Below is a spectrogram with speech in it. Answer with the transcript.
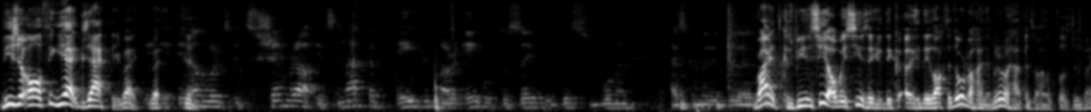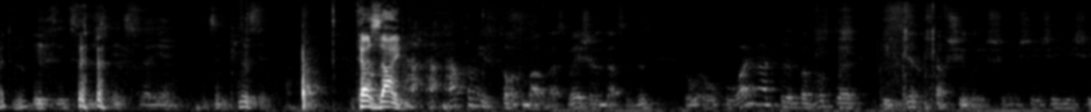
these are all things. Yeah, exactly. Right. In, right. in yeah. other words, it's shemra. It's not that Adam are able to say that this woman has committed. The right, because we didn't see. All we see is they, they, uh, they lock the door behind them. We don't know what happens behind the closed doors, right? It's it's it's, uh, yeah, it's implicit. Tes Zayin. How, how, come you talk about masturbation and that's this? Why not the bewusste She she she she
